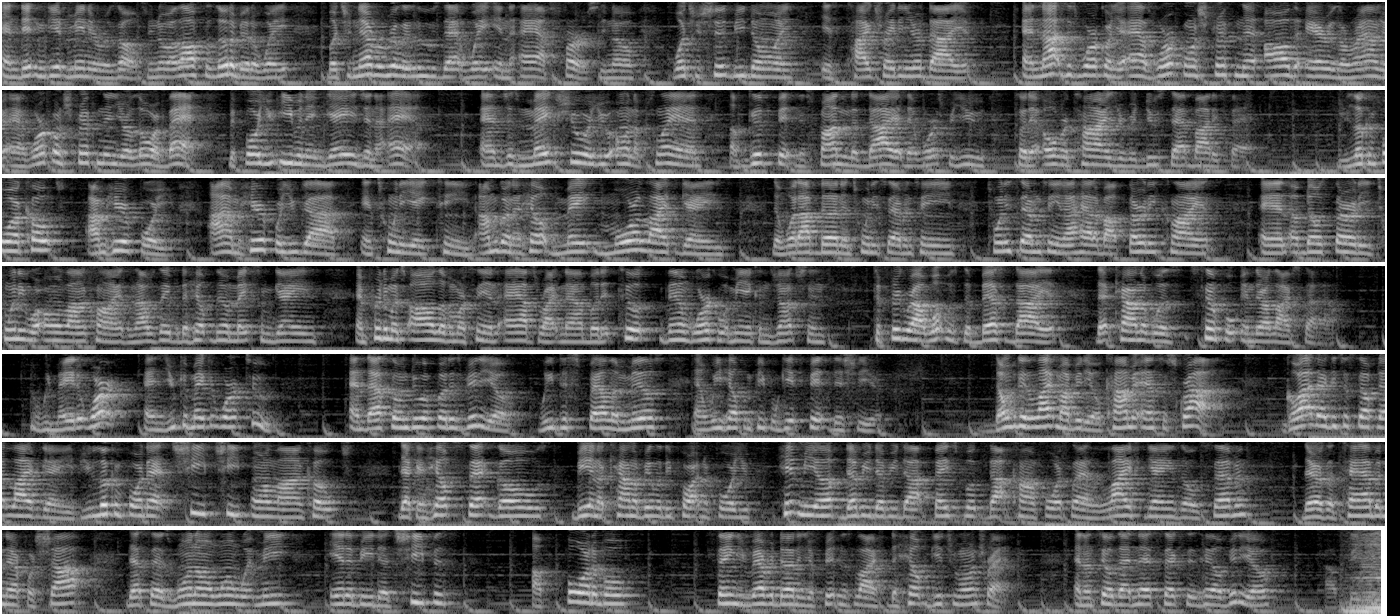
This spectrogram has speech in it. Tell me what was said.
and didn't get many results. You know, I lost a little bit of weight, but you never really lose that weight in the abs first. You know, what you should be doing is titrating your diet and not just work on your abs, work on strengthening all the areas around your abs. Work on strengthening your lower back before you even engage in an ab. And just make sure you're on a plan of good fitness, finding a diet that works for you so that over time you reduce that body fat. You looking for a coach? I'm here for you. I am here for you guys in 2018. I'm going to help make more life gains than what I've done in 2017. 2017, I had about 30 clients, and of those 30, 20 were online clients, and I was able to help them make some gains. And pretty much all of them are seeing abs right now, but it took them working with me in conjunction to figure out what was the best diet that kind of was simple in their lifestyle. We made it work, and you can make it work too. And that's going to do it for this video. We dispelling myths, and we helping people get fit this year. Don't forget to like my video, comment, and subscribe. Go out there get yourself that life game. If you're looking for that cheap, cheap online coach that can help set goals, be an accountability partner for you, hit me up www.facebook.com forward slash lifegains07. There's a tab in there for shop that says one on one with me. It'll be the cheapest, affordable thing you've ever done in your fitness life to help get you on track. And until that next Sex is Hell video, I'll see you.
